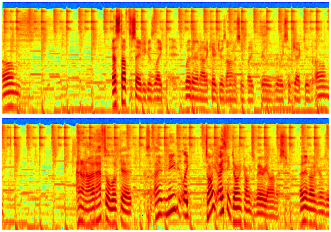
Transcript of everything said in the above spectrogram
Um, that's tough to say because like whether or not a character is honest is like really really subjective. Um, I don't know. I'd have to look at. I maybe like Donkey. I think Donkey Kong's very honest. I think Donkey Kong's a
